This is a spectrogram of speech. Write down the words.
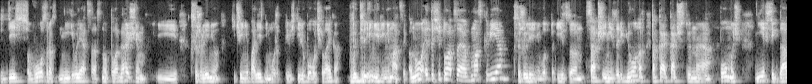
здесь возраст не является основополагающим, и, к сожалению, течение болезни может привести любого человека в отделение реанимации. Но эта ситуация в Москве, к сожалению, вот из э, сообщений из регионов, такая качественная помощь не всегда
